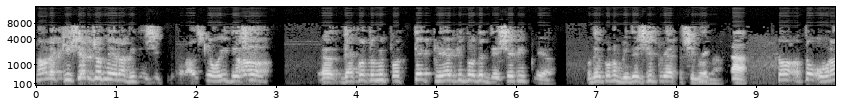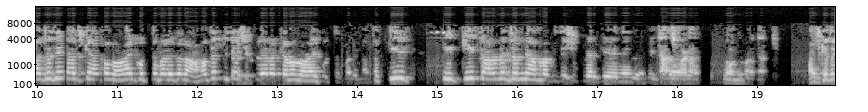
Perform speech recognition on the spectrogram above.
নাহলে কিসের জন্য এরা বিদেশি প্লেয়ার আজকে ওই দেশে দেখো তুমি প্রত্যেক প্লেয়ার কিন্তু ওদের দেশেরই প্লেয়ার ওদের কোনো বিদেশি প্লেয়ার ছিল না। তো তো ওরা যদি আজকে এত লড়াই করতে পারে তাহলে আমাদের বিদেশি প্লেয়াররা কেন লড়াই করতে পারে না? তো কি কি কি কারণের জন্য আমরা বিদেশি প্লেয়ারকে এনে রেখে দেওয়া হলো? আজকে তো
